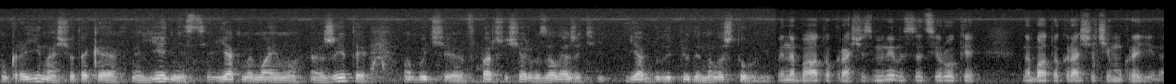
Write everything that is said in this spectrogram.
Україна, що таке єдність, як ми маємо е, жити. Мабуть, е, в першу чергу залежить, як будуть люди налаштовані. Ви набагато краще змінилися ці роки, набагато краще, ніж Україна.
